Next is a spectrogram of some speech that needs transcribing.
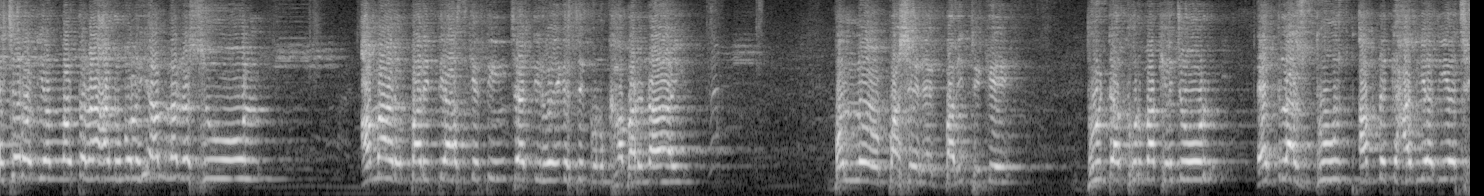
আয়েশা রাদিয়াল্লাহু তাআলা আনহু বলে, হে আল্লাহর রাসূল, আমার বাড়িতে আজকে তিন চার দিন হয়ে গেছে, কোনো খাবার নাই। বলল, পাশের এক বাড়ি থেকে দুইটা খুরমা খেজুর, এক গ্লাস দুধ আপনাকে হাদিয়া দিয়েছে।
